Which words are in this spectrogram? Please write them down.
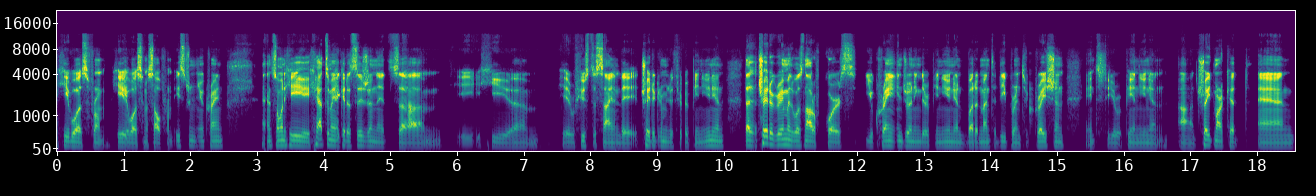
he was from he was himself from eastern Ukraine, and so when he had to make a decision, it's um, he he um, he refused to sign the trade agreement with the European Union. That trade agreement was not, of course, Ukraine joining the European Union, but it meant a deeper integration into the European Union uh, trade market, and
